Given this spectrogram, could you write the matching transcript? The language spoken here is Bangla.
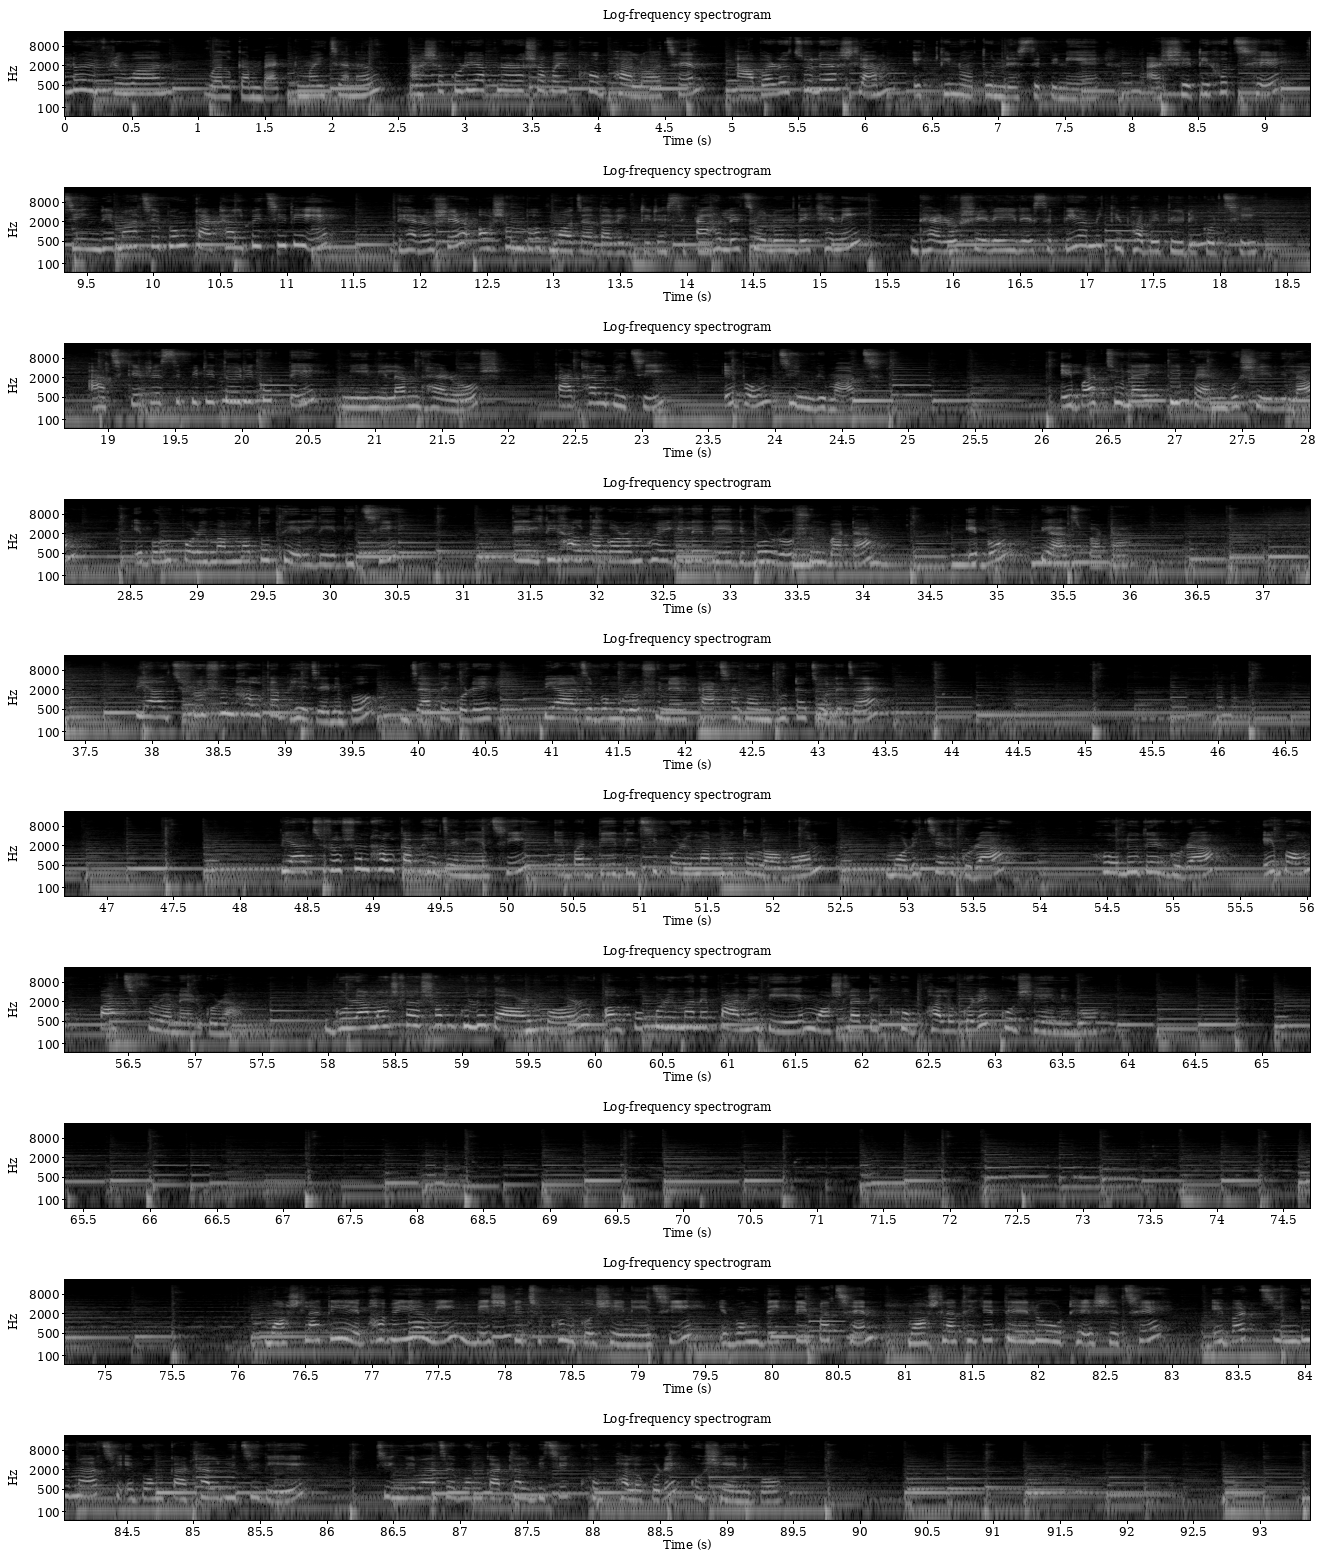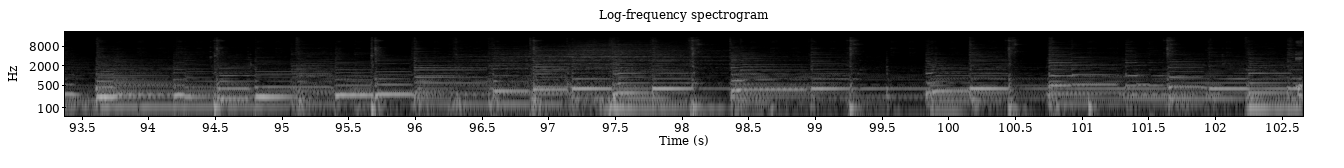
Hello everyone welcome back to my channel আশা করি আপনারা সবাই খুব ভালো আছেন। আবারও চলে আসলাম একটি নতুন রেসিপি নিয়ে। আর সেটি হচ্ছে চিংড়ি মাছ এবং কাঁঠাল বিচি দিয়ে ঢ্যাঁড়সের অসম্ভব মজাদার একটি রেসিপি তাহলে চলুন দেখে নিই ঢ্যাঁড়সের এই রেসিপি আমি কীভাবে তৈরি করছি। আজকের রেসিপিটি তৈরি করতে নিয়ে নিলাম ঢ্যাঁড়স কাঁঠাল বিচি এবং চিংড়ি মাছ। এবার চুলায় একটি প্যান বসিয়ে দিলাম। এবং পরিমাণ মতো তেল দিয়ে দিচ্ছি। তেলটি হালকা গরম হয়ে গেলে দিয়ে দিব রসুন বাটা এবং পেঁয়াজ বাটা। পেঁয়াজ, রসুন হালকা ভেজে নেব যাতে করে পেঁয়াজ এবং রসুনের কাঁচা গন্ধটা চলে যায়। পেঁয়াজ, রসুন হালকা ভেজে নিয়েছি। এবার দিয়ে দিচ্ছি পরিমাণ মতো লবণ, মরিচের গুঁড়া, হলুদের গুঁড়া এবং পাঁচ ফোড়নের গুঁড়া। গুঁড়া মশলা সবগুলো দেওয়ার পর অল্প পরিমাণে পানি দিয়ে মশলাটি খুব ভালো করে কষিয়ে নিব। মশলাটি এভাবেই আমি বেশ কিছুক্ষণ কষিয়ে নিয়েছি এবং দেখতেই পাচ্ছেন মশলা থেকে তেলও উঠে এসেছে। এবার চিংড়ি মাছ এবং কাঁঠাল বিচি দিয়ে চিংড়ি মাছ এবং কাঁঠাল বিচি খুব ভালো করে কষিয়ে নিব।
